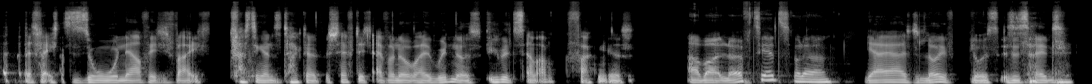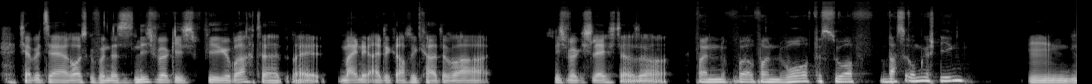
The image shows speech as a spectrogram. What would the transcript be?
Das war echt so nervig. Ich war echt fast den ganzen Tag damit beschäftigt, einfach nur weil Windows übelst am Abfucken ist. Aber läuft's jetzt oder? Ja, ja, es läuft. Bloß es ist halt, ich habe jetzt ja herausgefunden, dass es nicht wirklich viel gebracht hat, weil meine alte Grafikkarte war nicht wirklich schlecht. Also Von, von, worauf bist du auf was umgestiegen? mh,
